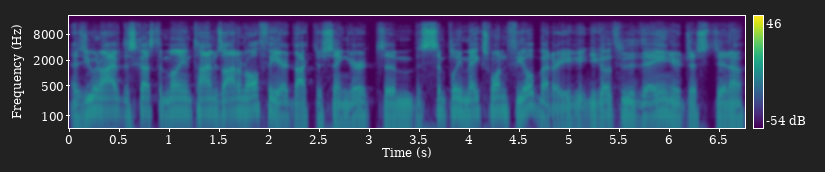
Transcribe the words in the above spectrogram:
as you and I have discussed a million times on and off the air, Dr. Singer, it um, simply makes one feel better. You, you go through the day and you're just, you know,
